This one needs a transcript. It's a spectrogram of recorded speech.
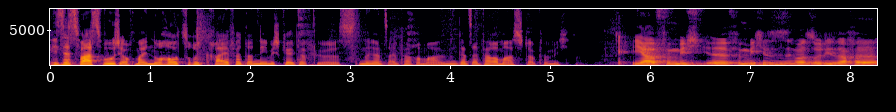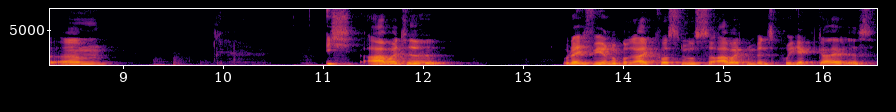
Ist es was, wo ich auf mein Know-how zurückgreife, dann nehme ich Geld dafür. Das ist eine ganz einfache, ein ganz einfacher Maßstab für mich. Ja, für mich, äh, für mich ist es immer so die Sache, ähm, ich arbeite oder ich wäre bereit, kostenlos zu arbeiten, wenn das Projekt geil ist.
